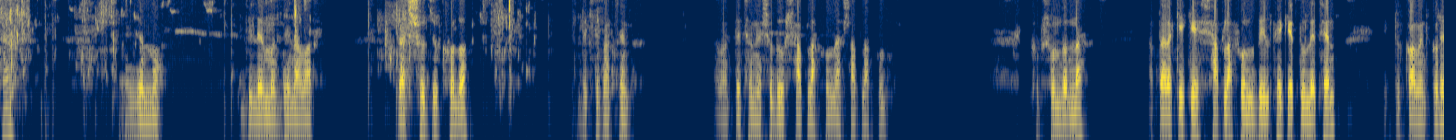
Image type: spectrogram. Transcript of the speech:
হ্যাঁ? এই জন্য বিলের মধ্যে নামার সুযোগ হলো। দেখতে পাচ্ছেন আমার পেছনে শুধু শাপলা ফুল আর শাপলা ফুল। খুব সুন্দর না? আপনারা কে কে শাপলা ফুল বিল থেকে তুলেছেন একটু কমেন্ট করে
